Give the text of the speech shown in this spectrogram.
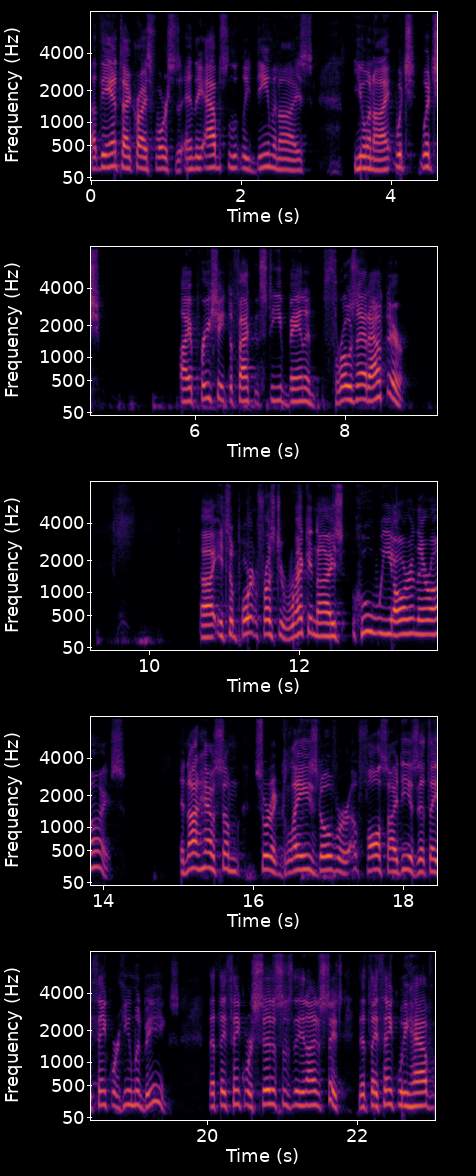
uh, the Antichrist forces, and they absolutely demonize you and I, which which I appreciate the fact that Steve Bannon throws that out there. Uh, it's important for us to recognize who we are in their eyes and not have some sort of glazed over uh, false ideas that they think we're human beings that they think we're citizens of the United States, that they think we have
